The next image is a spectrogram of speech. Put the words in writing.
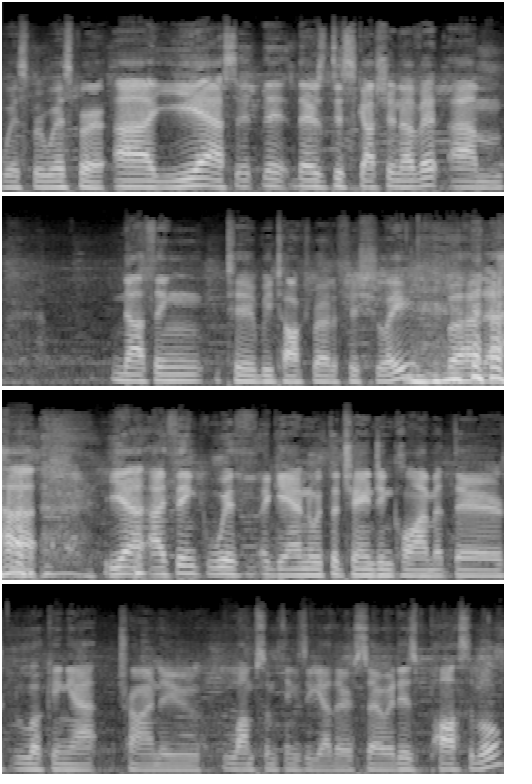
Whisper, whisper. Uh, yes, it, it, there's discussion of it. Um, nothing to be talked about officially, but uh, yeah, I think with again with the changing climate, they're looking at trying to lump some things together. So it is possible,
